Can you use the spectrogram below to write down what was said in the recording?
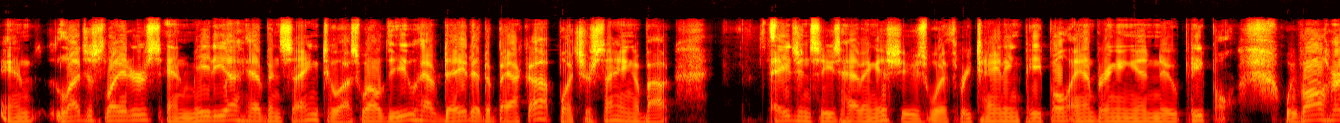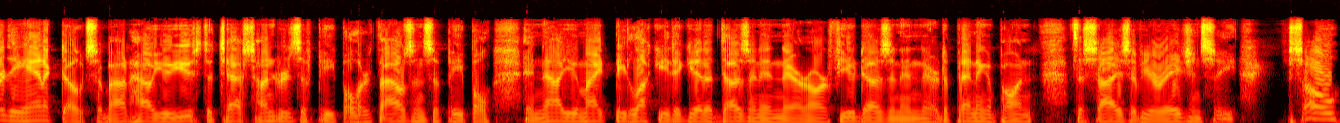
And legislators and media have been saying to us, well, do you have data to back up what you're saying about agencies having issues with retaining people and bringing in new people. We've all heard the anecdotes about how you used to test hundreds of people or thousands of people, and now you might be lucky to get a dozen in there or a few dozen in there, depending upon the size of your agency. So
